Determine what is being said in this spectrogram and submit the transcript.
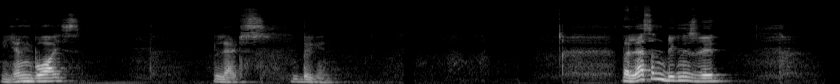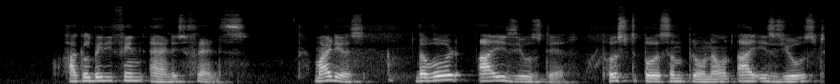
young boys. Let's begin. The lesson begins with Huckleberry Finn and his friends. My dears the word I is used there. First person pronoun I is used.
